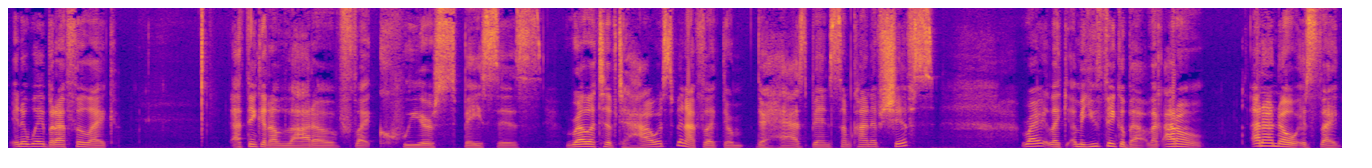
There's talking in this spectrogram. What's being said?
in a way, but I feel like I think in a lot of like queer spaces relative to how it's been, I feel like there there has been some kind of shifts. Right? Like I mean, you think about like I don't and I know it's like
